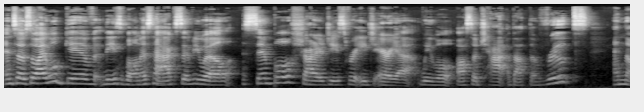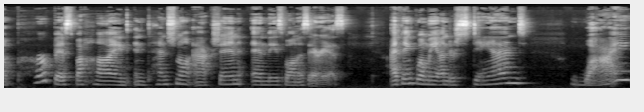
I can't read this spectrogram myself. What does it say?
And so, so I will give these wellness hacks, if you will, simple strategies for each area. We will also chat about the roots and the purpose behind intentional action in these wellness areas. I think when we understand why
